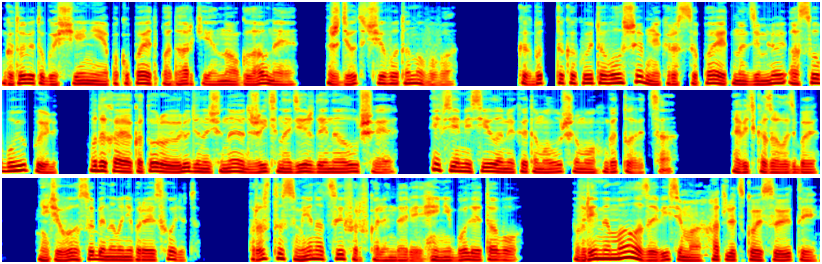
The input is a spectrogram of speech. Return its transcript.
Готовит угощения, покупает подарки, но главное – ждет чего-то нового. Как будто какой-то волшебник рассыпает над землей особую пыль, вдыхая которую люди начинают жить надеждой на лучшее и всеми силами к этому лучшему готовятся. А ведь, казалось бы, ничего особенного не происходит. Просто смена цифр в календаре, и не более того. Время мало зависимо от людской суеты.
